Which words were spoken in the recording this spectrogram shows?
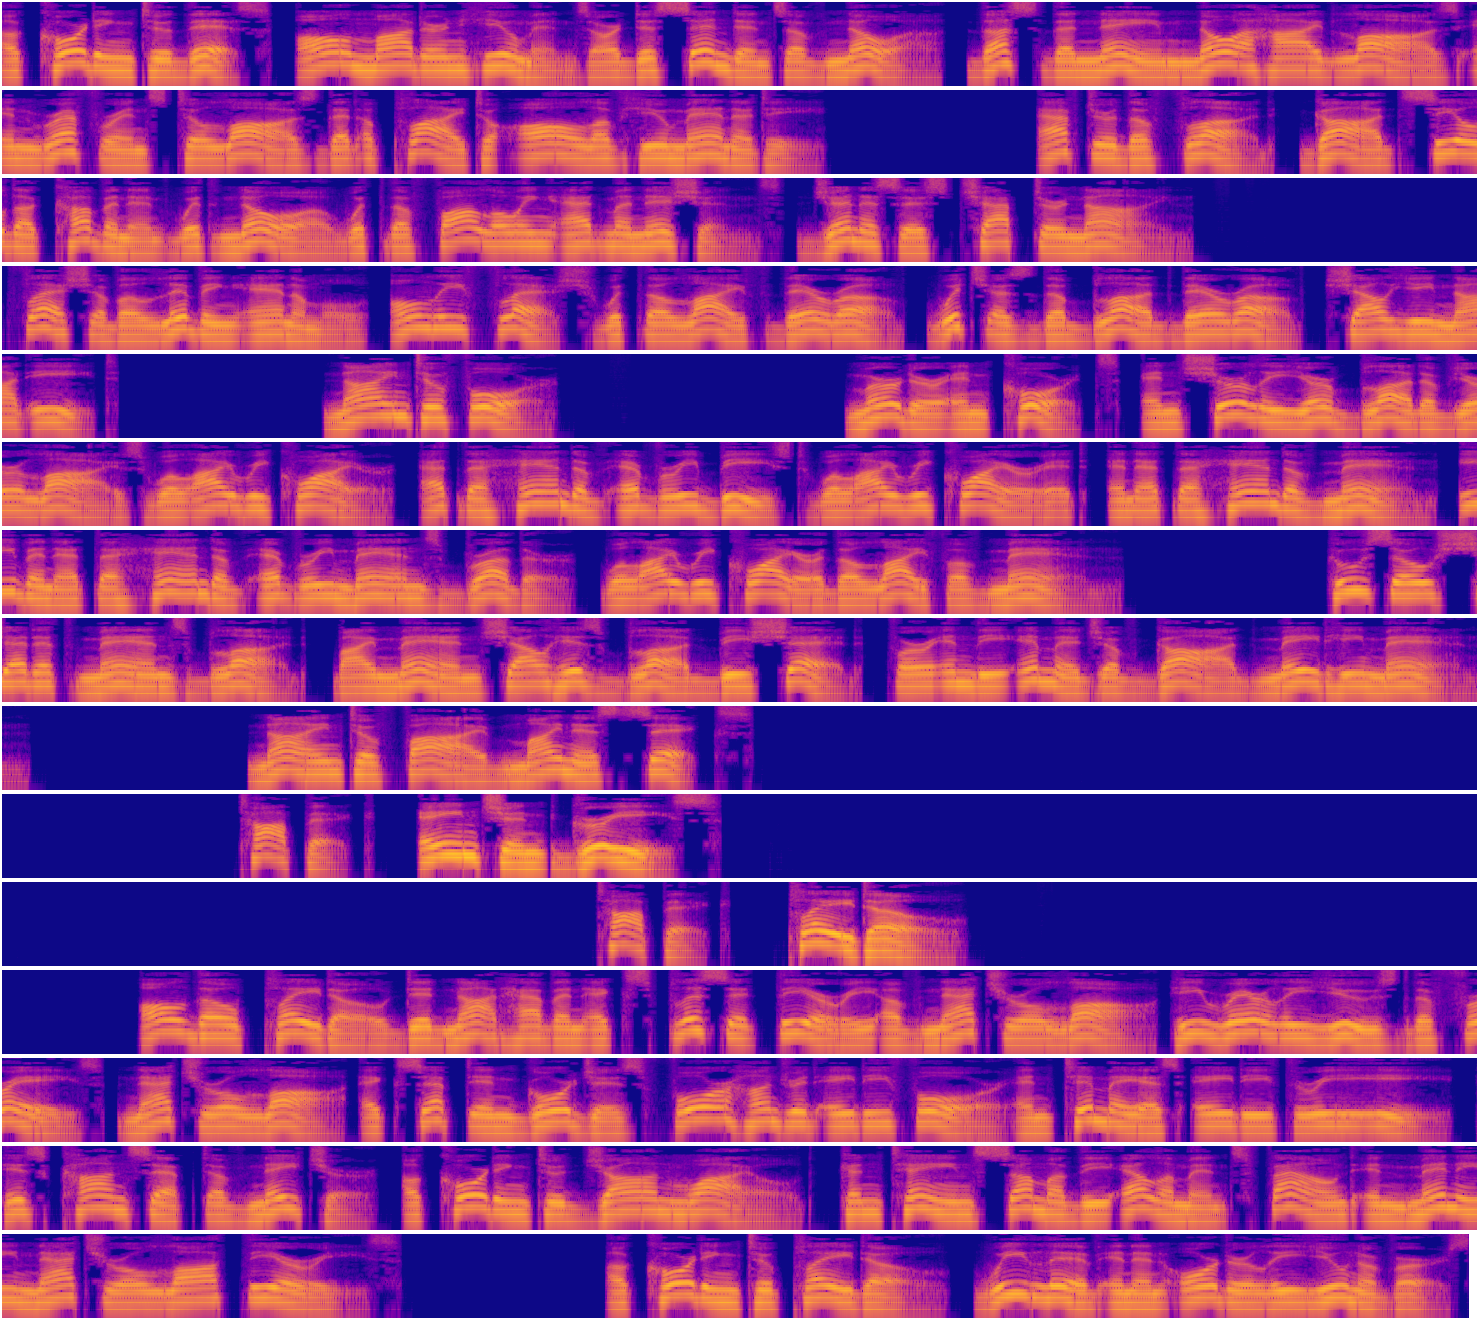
According to this, all modern humans are descendants of Noah, thus the name Noahide laws in reference to laws that apply to all of humanity. After the flood, God sealed a covenant with Noah with the following admonitions Genesis chapter 9, flesh of a living animal, only flesh with the life thereof, which is the blood thereof, shall ye not eat. 9 to 4 Murder and courts, and surely your blood of your lives will I require, at the hand of every beast will I require it, and at the hand of man, even at the hand of every man's brother, will I require the life of man. Whoso sheddeth man's blood, by man shall his blood be shed, for in the image of God made he man. 9 to 5 minus 6. Topic: Ancient Greece. Topic: Plato. Although Plato did not have an explicit theory of natural law he rarely used the phrase «natural law» except in Gorgias 484 and Timaeus 83e. His concept of nature, according to John Wild, contains some of the elements found in many natural law theories. According to Plato, we live in an orderly universe,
